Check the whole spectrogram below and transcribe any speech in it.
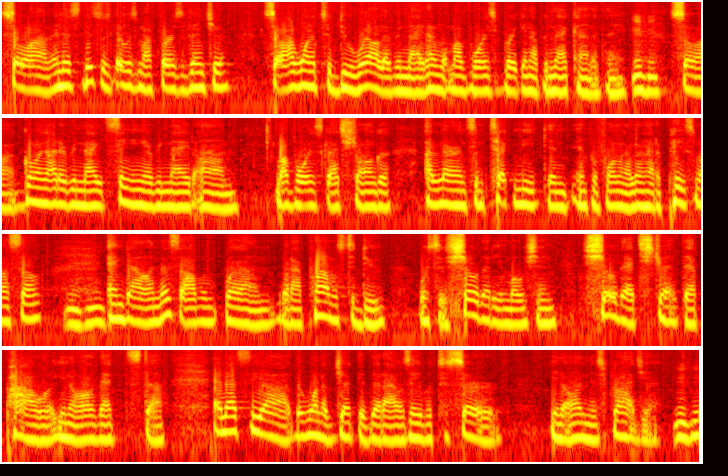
So um, and this this was it was my first venture, so I wanted to do well every night. I didn't want my voice breaking up and that kind of thing. Mhm. So uh, going out every night, singing every night, um, my voice got stronger. I learned some technique in, in performing. I learned how to pace myself. Mhm. And uh, on this album, well, um, what I promised to do was to show that emotion, show that strength, that power, you know, all that stuff. And that's the uh, the one objective that I was able to serve, you know, on this project. hmm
